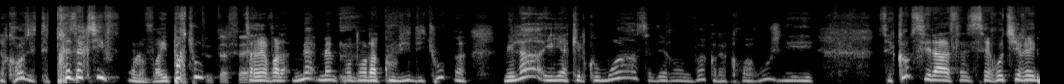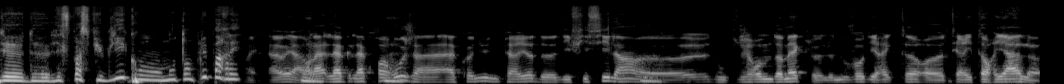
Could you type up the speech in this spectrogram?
la Croix-Rouge était très actif. On le voyait partout. Tout à fait. Voilà, même pendant la Covid et tout. Ben, mais là, il y a quelques mois, c'est-à-dire, on voit que la Croix-Rouge, c'est comme si là, s'est retiré de, l'espace public, on n'entend plus parler. Ah oui, alors la, Croix-Rouge a, connu une période euh, difficile. Hein, euh, donc, Jérôme Domecq, le, nouveau directeur euh, territorial,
